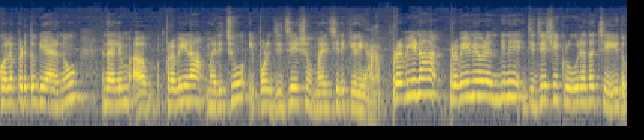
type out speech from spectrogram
കൊലപ്പെടുത്തുകയായിരുന്നു. എന്തായാലും പ്രവീണ മരിച്ചു. ഇപ്പോൾ ജിജേഷും മരിച്ചിരിക്കുകയാണ്. പ്രവീണ പ്രവീണയോട് എന്തിന് ജിജേഷ് ഈ ക്രൂരത ചെയ്തു?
